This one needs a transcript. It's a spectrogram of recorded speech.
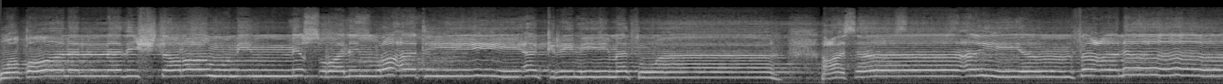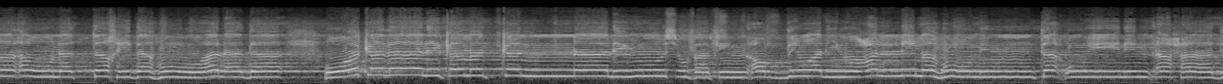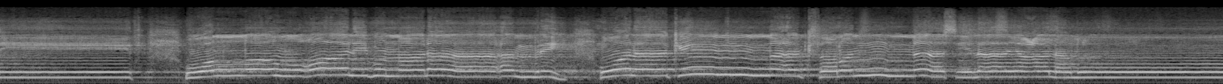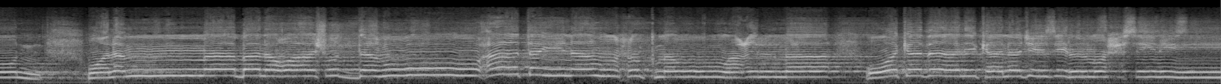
وقال الذي اشتراه من مصر لامرأته أكرمي مثواه. عسى أن ينفعنا أو نتخذه ولدا. وكذلك مكنا ليوسف في الأرض ولنعلمه من تأويل الأحاديث. والله غالب على أمره ولكن أكثر الناس لا يعلمون. ولما بلغ أشده آتيناه حكما وعلما وكذلك نجزي المحسنين.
